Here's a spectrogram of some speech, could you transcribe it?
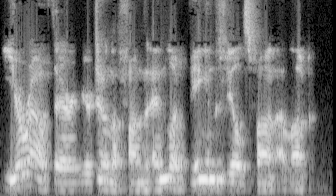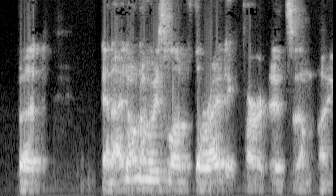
you're out there you're doing the fun. And look, being in the field is fun. I love it, but and I don't always love the writing part. It's um, like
